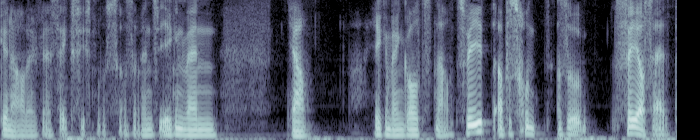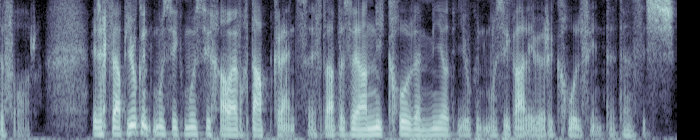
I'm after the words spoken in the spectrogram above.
Genau, wegen Sexismus. Also wenn es irgendwann, ja, irgendwann geht es auch zu weit, aber es kommt also sehr selten vor. Weil ich glaube, Jugendmusik muss sich auch einfach abgrenzen. Ich glaube, es wäre nicht cool, wenn wir die Jugendmusik alle würden cool finden. Das ist,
